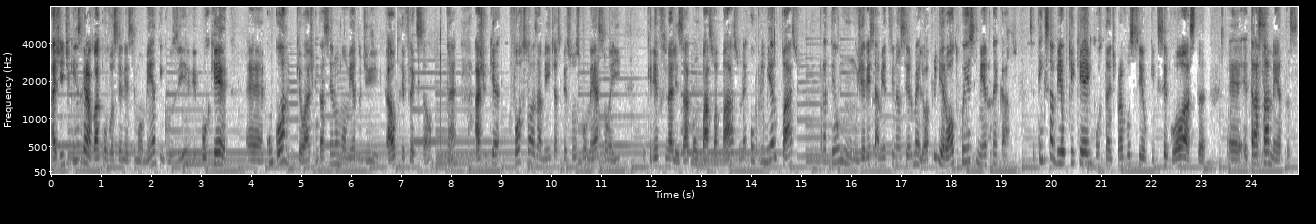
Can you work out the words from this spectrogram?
A gente quis gravar com você nesse momento, inclusive, porque é, concordo que eu acho que está sendo um momento de autorreflexão, né? Acho que forçosamente as pessoas começam aí. Eu queria finalizar com um passo a passo, né? Com o primeiro passo para ter um gerenciamento financeiro melhor. Primeiro, autoconhecimento, né, Carlos? Você tem que saber o que, que é importante para você, o que, que você gosta, é, é traçar metas.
